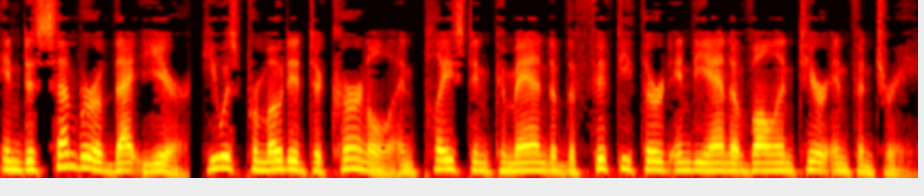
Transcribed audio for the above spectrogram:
In December of that year, he was promoted to colonel and placed in command of the 53rd Indiana Volunteer Infantry.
